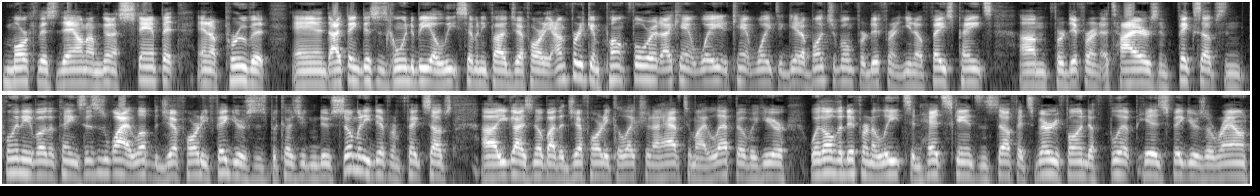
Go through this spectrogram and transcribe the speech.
mark this down. I'm going to stamp it and approve it. And I think this is going to be Elite 75 Jeff Hardy. I'm freaking pumped for it. I can't wait. I can't wait to get a bunch of them for different, you know, face paints, um, for different attires and fix-ups and plenty of other things. This is why I love the Jeff Hardy figures is because you can do so many different fix-ups Uh, you guys know by the Jeff Hardy collection I have to my left over here with all the different elites and head scans and stuff. It's very fun to flip his figures around,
